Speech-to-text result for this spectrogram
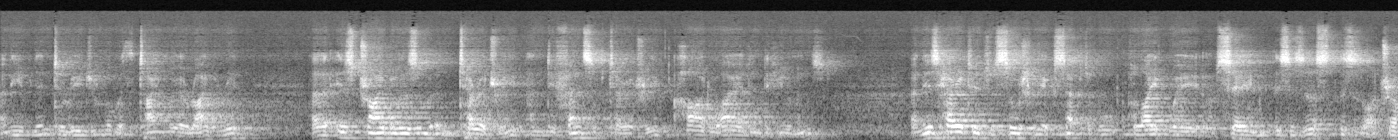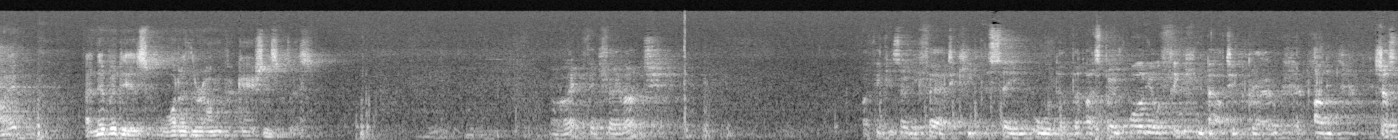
and even interregional with Tyne-Wear rivalry? Uh, is tribalism and territory and defensive territory hardwired into humans? And is heritage a socially acceptable, polite way of saying, this is us, this is our tribe? And if it is, what are the ramifications of this? all right, thank you very much. I think it's only fair to keep the same order, but I suppose while you're thinking about it, Graham, um, just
